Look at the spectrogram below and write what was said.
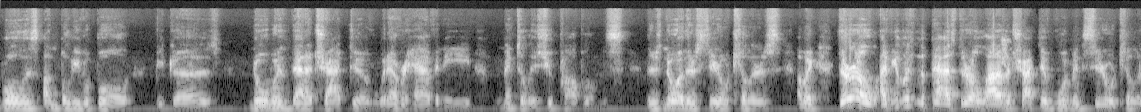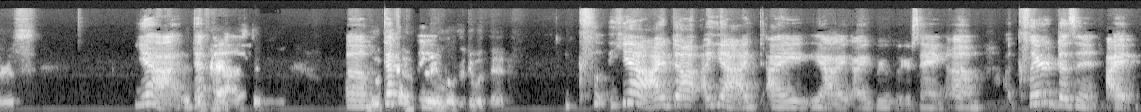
role is unbelievable because no one that attractive would ever have any mental issue problems. There's no other serial killers. I'm like, there are. If you look in the past, there are a lot of attractive women serial killers yeah in the definitely past, and um have definitely very little to do with it. Yeah i do, yeah i, I yeah I, I agree with what you're saying um claire doesn't i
